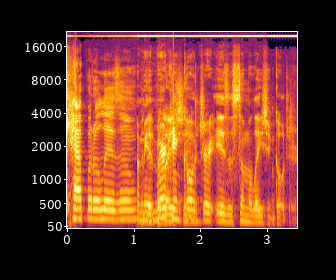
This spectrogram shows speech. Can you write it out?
capitalism. I mean, American culture is assimilation culture.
